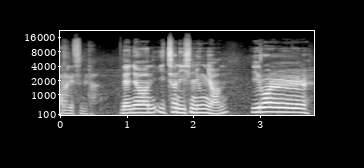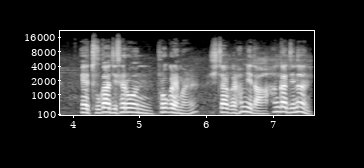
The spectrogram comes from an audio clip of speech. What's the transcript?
바라겠습니다. 내년 2026년 1월에 두 가지 새로운 프로그램을 시작을 합니다. 한 가지는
